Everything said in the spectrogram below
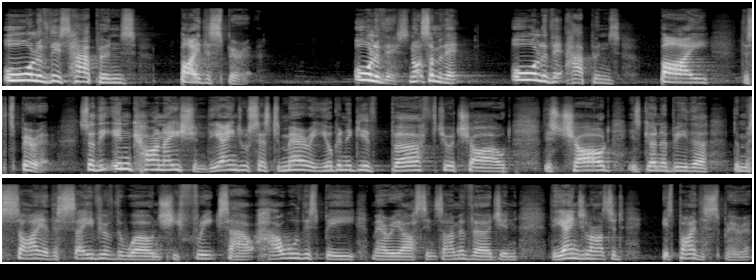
All of this happens by the Spirit. All of this, not some of it, all of it happens by the Spirit. So, the incarnation, the angel says to Mary, You're going to give birth to a child. This child is going to be the, the Messiah, the Savior of the world. And she freaks out. How will this be? Mary asked, Since I'm a virgin. The angel answered, It's by the Spirit.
